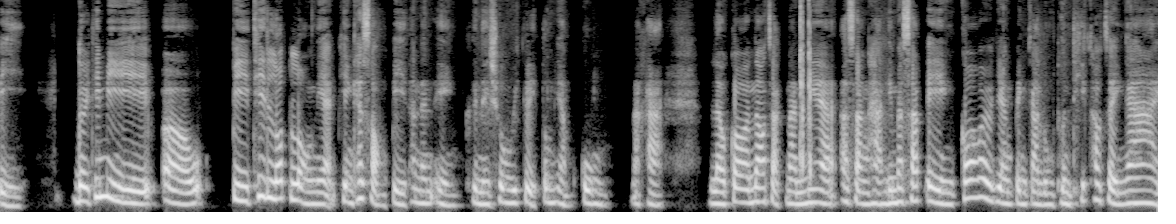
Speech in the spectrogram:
ปี โดยที่มีปีที่ลดลงเนี่ยเพียงแค่ 2 ปีเท่านั้นเอง คือในช่วงวิกฤตต้มยำกุ้งนะคะ แล้วก็นอกจากนั้นเนี่ยอสังหาริมทรัพย์เองก็ยังเป็นการลงทุนที่เข้าใจง่าย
